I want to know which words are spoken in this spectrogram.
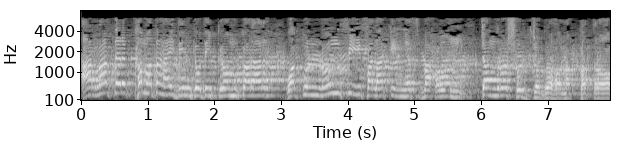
আর রাতের ক্ষমতা নাই, দিনকে অতিক্রম করার। ওয়াকুল্লুমফি ফালাকিবাহন চন্দ্র, সূর্য, গ্রহ, নক্ষত্র,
